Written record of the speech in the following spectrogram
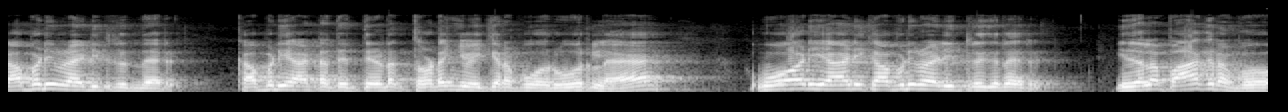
கபடி விளையாடிட்டு இருந்தார். கபடி ஆட்டத்தை திட தொடங்கி வைக்கிறப்போ ஒரு ஊரில் ஓடி ஆடி கபடி விளையாடிட்டு இருக்கிறாரு. இதெல்லாம் பார்க்குறப்போ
